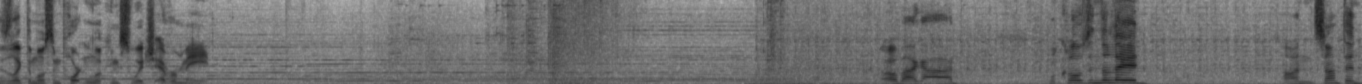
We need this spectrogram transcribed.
This is like the most important looking switch ever made. Oh my god. We're closing the lid on something.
